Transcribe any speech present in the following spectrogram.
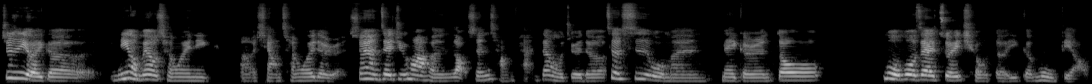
就是有一个，你有没有成为你？呃，想成为的人，虽然这句话很老生常谈，但我觉得这是我们每个人都默默在追求的一个目标。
